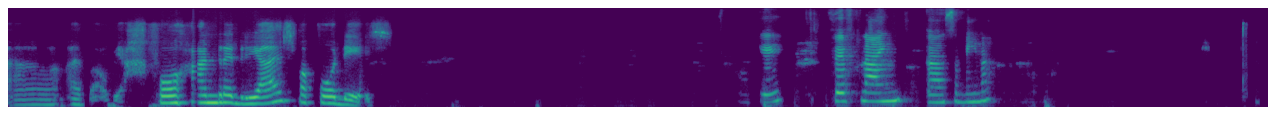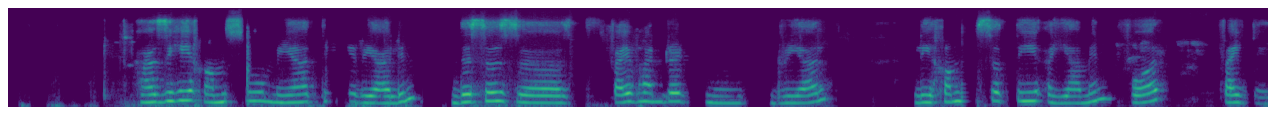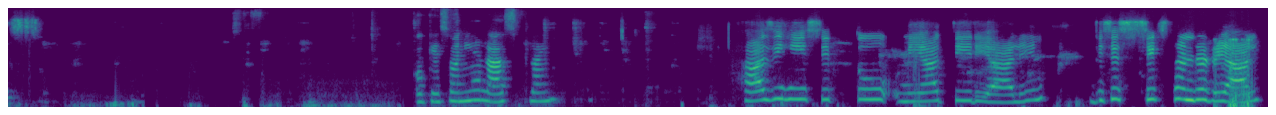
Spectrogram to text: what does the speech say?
uh, about, yeah, 400 riyals for four days. Okay. Fifth line, uh, Sabina. هذه 500 ريال this is uh, 500 mm, ريال لخمسة أيام for five days Okay, Sonia, last line. هذه ستمائة ريال This is 600 ريال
